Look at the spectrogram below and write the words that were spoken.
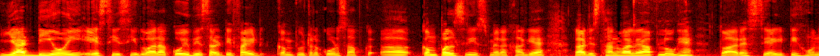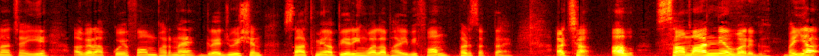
या डी ओ सी द्वारा कोई भी सर्टिफाइड कंप्यूटर कोर्स आप कंपलसरी इसमें रखा गया है। राजस्थान वाले आप लोग हैं तो आर एस होना चाहिए। अगर आपको ये फॉर्म भरना है ग्रेजुएशन साथ में अपियरिंग वाला भाई भी फॉर्म भर सकता है। अच्छा अब सामान्य वर्ग। भैया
